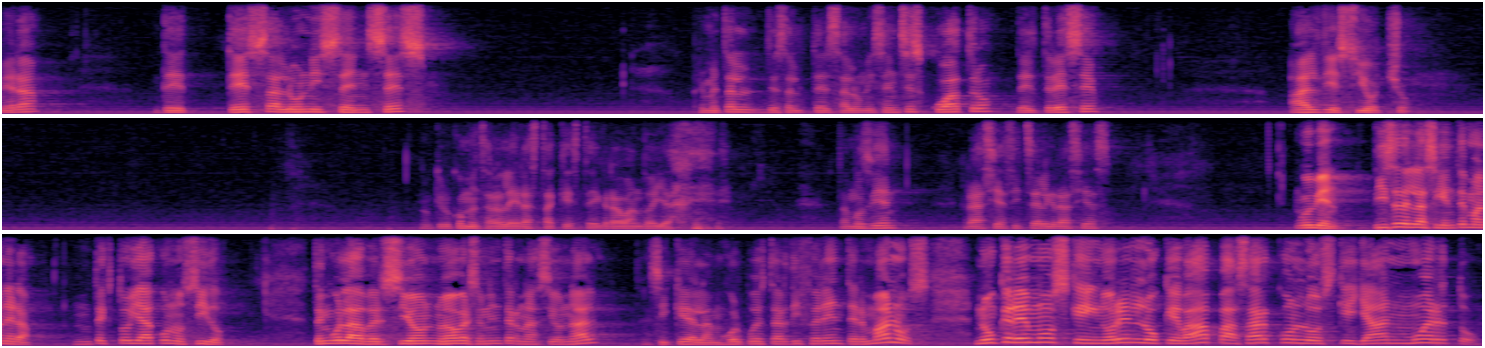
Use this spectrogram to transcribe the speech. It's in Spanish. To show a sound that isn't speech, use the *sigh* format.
primera de Tesalonicenses, primera de Tesalonicenses 4, del 13 al 18. No quiero comenzar a leer hasta que esté grabando allá. *laughs* ¿Estamos bien? Gracias, Itzel, gracias. Muy bien, dice de la siguiente manera, un texto ya conocido. Tengo la versión, nueva versión internacional, así que a lo mejor puede estar diferente. Hermanos, no queremos que ignoren lo que va a pasar con los que ya han muerto,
